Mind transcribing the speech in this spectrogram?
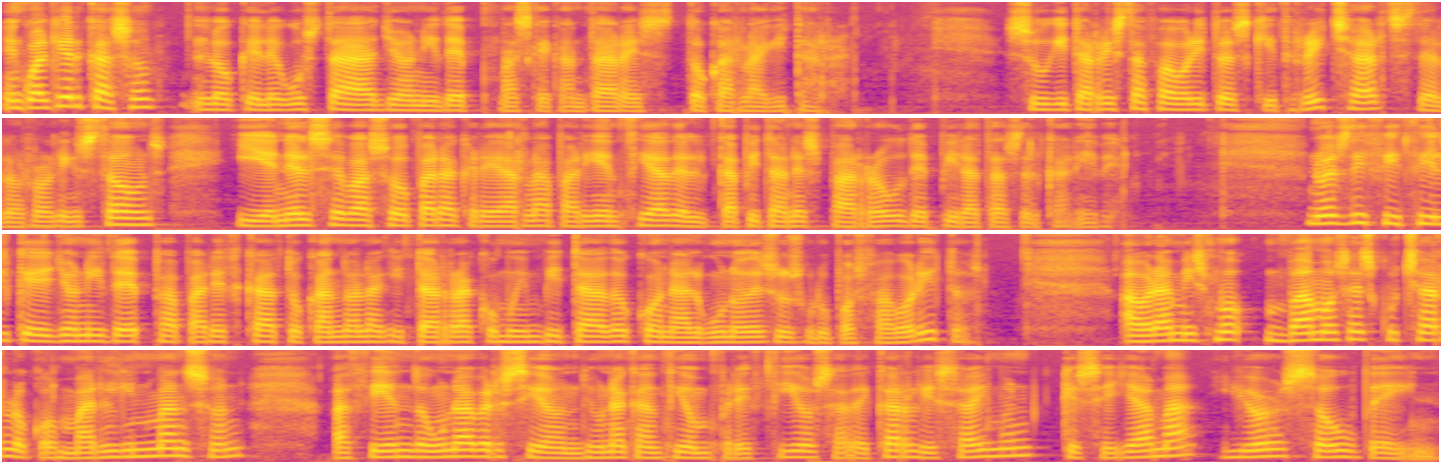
En cualquier caso, lo que le gusta a Johnny Depp más que cantar es tocar la guitarra. Su guitarrista favorito es Keith Richards de los Rolling Stones y en él se basó para crear la apariencia del Capitán Sparrow de Piratas del Caribe. No es difícil que Johnny Depp aparezca tocando la guitarra como invitado con alguno de sus grupos favoritos. Ahora mismo vamos a escucharlo con Marilyn Manson haciendo una versión de una canción preciosa de Carly Simon que se llama You're So Vain.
